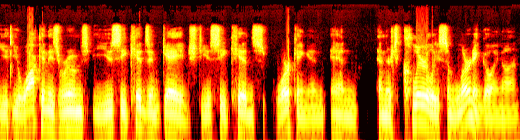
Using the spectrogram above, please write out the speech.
you, you walk in these rooms, you see kids engaged, you see kids working, and and and there's clearly some learning going on.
